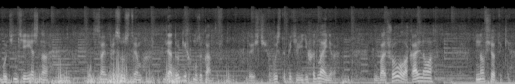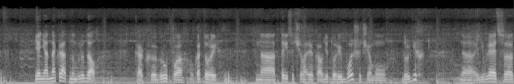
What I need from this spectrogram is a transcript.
быть интересна своим присутствием для других музыкантов. То есть выступить в виде хедлайнера. Небольшого, локального, но все-таки. Я неоднократно наблюдал, как группа, у которой на 30 человек аудитории больше, чем у других, э, является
